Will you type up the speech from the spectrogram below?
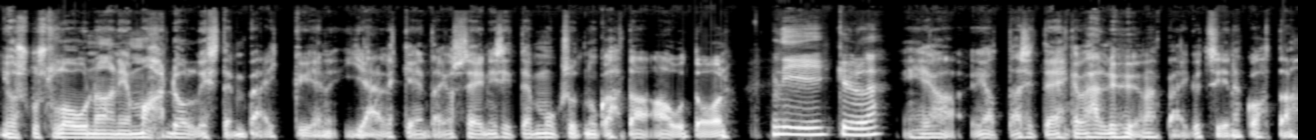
joskus lounaan ja mahdollisten päikkyjen jälkeen. Tai jos ei, niin sitten muksut nukahtaa autoon Niin, kyllä. ja, ja ottaa sitten ehkä vähän lyhyemmät päikyt siinä kohtaa.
